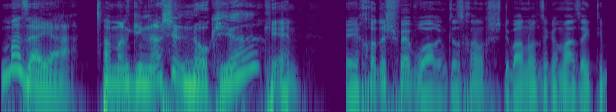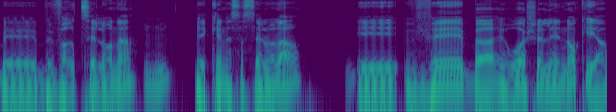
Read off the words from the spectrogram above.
מה זה היה? המנגינה של נוקיה? כן. אה, חודש פברואר, אם אתה זוכר, אני חושב שדיברנו על זה גם אז, הייתי בברצלונה, בכנס הסלולר, אה, ובאירוע של נוקיה,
